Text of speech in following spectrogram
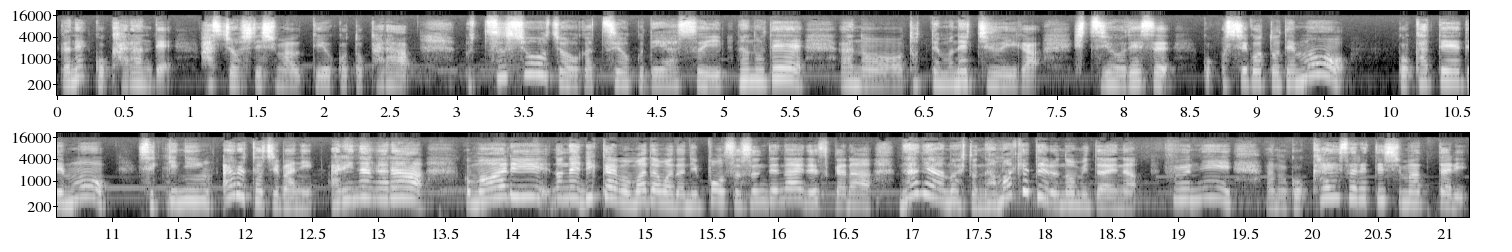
がねこう絡んで発症してしまうっていうことからうつ症状が強く出やすい。なのであのとってもね注意が必要です。お仕事でもご家庭でも責任ある立場にありながらこう周りのね理解もまだまだ日本進んでないですから何あの人怠けてるのみたいな風にあの誤解されてしまったり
